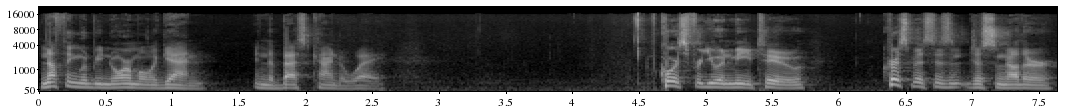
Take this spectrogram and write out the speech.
Nothing would be normal again in the best kind of way. Of course, for you and me too, Christmas isn't just another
